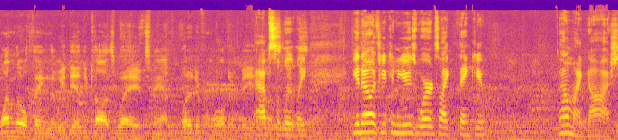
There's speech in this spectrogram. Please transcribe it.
one little thing that we did to cause waves, man, what a different world it would be. Absolutely. You know, if you can use words like thank you. Oh my gosh.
